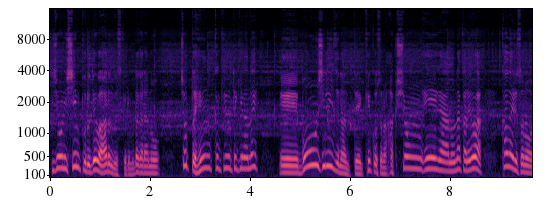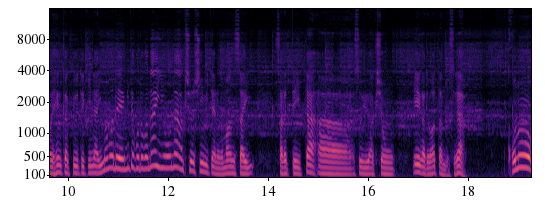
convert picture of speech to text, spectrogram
非常にシンプルではあるんですけどもだからあのちょっと変化球的なね、えー、ボーンシリーズなんて結構そのアクション映画の中ではかなりその変化球的な今まで見たことがないようなアクションシーンみたいなのが満載されていたあそういうアクション映画ではあったんですがこの、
